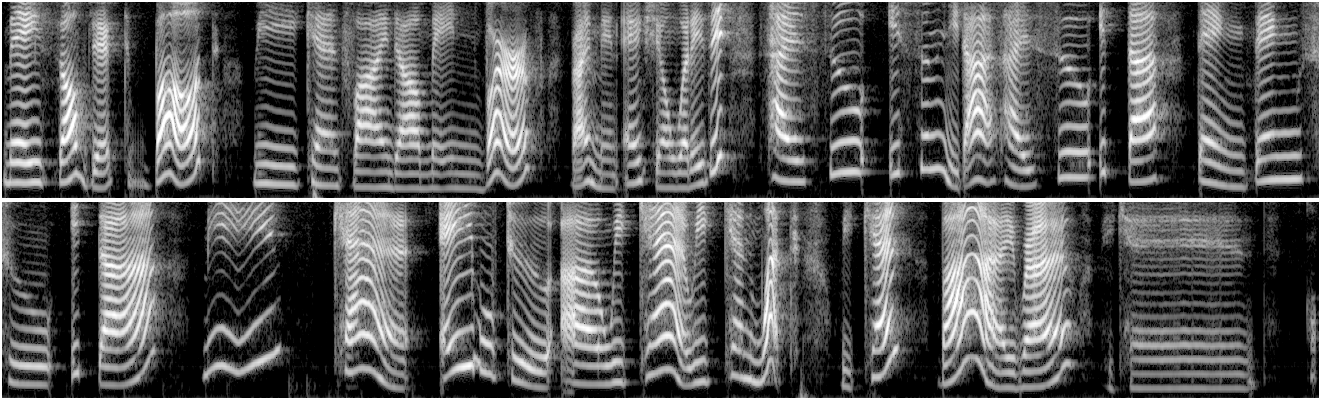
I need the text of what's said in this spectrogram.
main subject, but we can find our main verb, right? Main action. What is it? 살 수 있습니다. 살 수 있다. 땡땡 수 있다. mean can, able to. Uh, we can, we can what? We can buy, right? we can oh,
